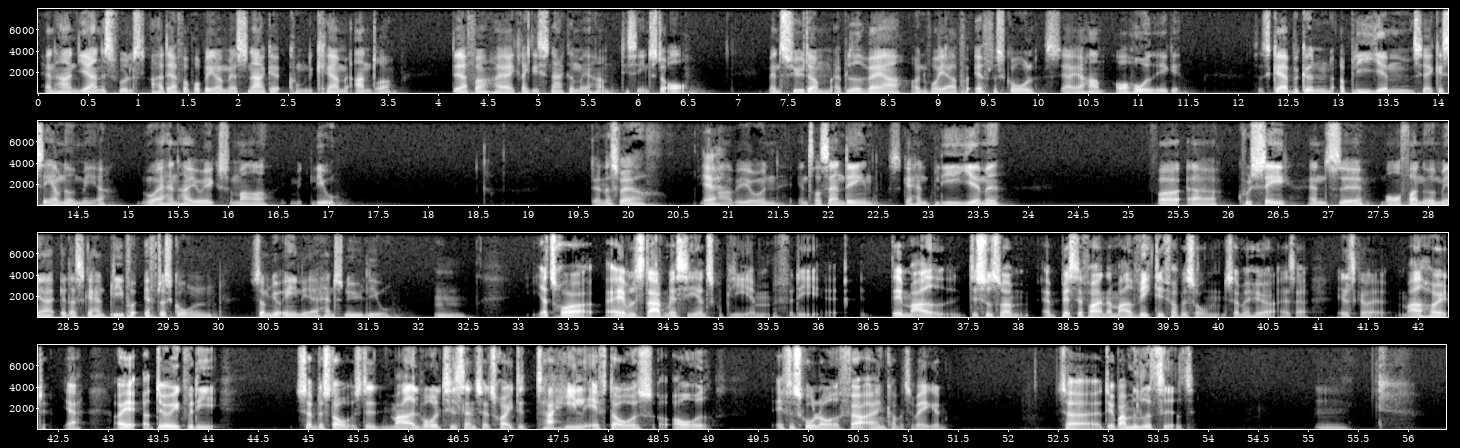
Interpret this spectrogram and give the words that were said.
Han har en hjernesvulst og har derfor problemer med at snakke og kommunikere med andre. Derfor har jeg ikke rigtig snakket med ham de seneste år. Men sygdommen er blevet værre, og nu hvor jeg er på efterskole, ser jeg ham overhovedet ikke. Så skal jeg begynde at blive hjemme, så jeg kan se ham noget mere. Nu er han her jo ikke så meget i mit liv. Den er sværere. Ja. Ja. har vi jo en interessant en. Skal han blive hjemme for at kunne se hans øh, morfar noget mere, eller skal han blive på efterskolen, som jo egentlig er hans nye liv? Mm. Jeg tror, at jeg vil starte med at sige, at han skulle blive hjemme, fordi øh, det er meget, det synes som om, at bedstefaren er meget vigtig for personen, som jeg hører, altså elsker meget højt, ja. Og, og det er jo ikke fordi, som der står, det er en meget alvorlig tilstand, så jeg tror ikke, det tager hele efteråret, efterskoleåret, før han kommer tilbage igen. Så det er jo bare midlertidigt, Mm.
